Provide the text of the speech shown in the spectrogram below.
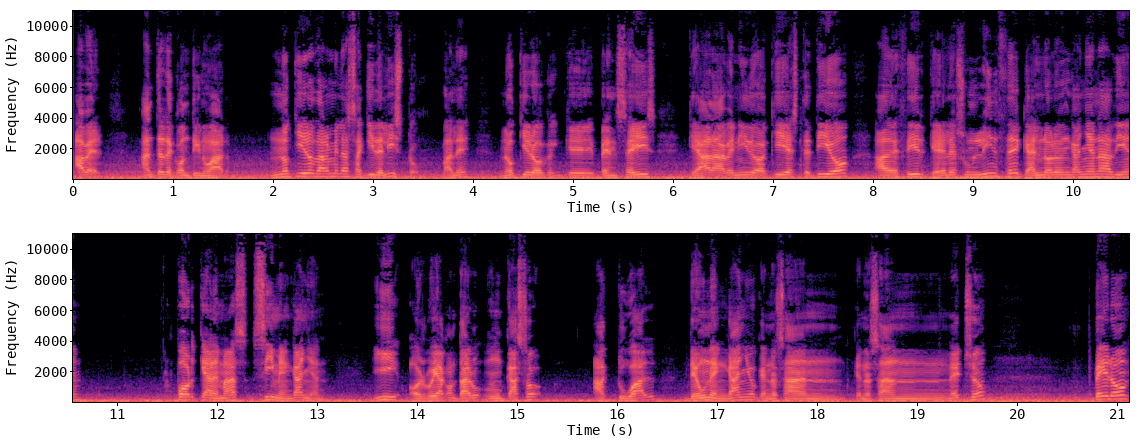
a ver, antes de continuar, no quiero dármelas aquí de listo, ¿vale? No quiero que, penséis que ahora ha venido aquí este tío a decir que él es un lince, que a él no lo engaña nadie, porque además sí me engañan. Y os voy a contar un caso actual de un engaño que nos han, que nos han hecho. Pero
